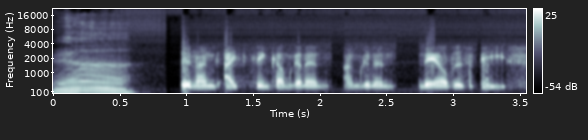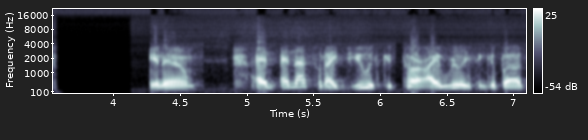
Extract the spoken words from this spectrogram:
yeah, then I'm, I think I'm gonna I'm gonna nail this piece. You know, and and that's what I do with guitar. I really think about.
